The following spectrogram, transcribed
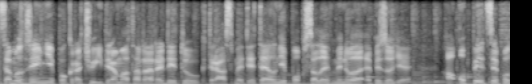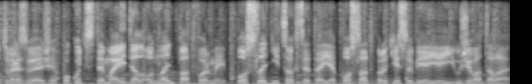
Samozřejmě pokračují dramata na Redditu, která jsme detailně popsali v minulé epizodě. A opět se potvrzuje, že pokud jste majitel online platformy, poslední co chcete je poslat proti sobě její uživatele.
